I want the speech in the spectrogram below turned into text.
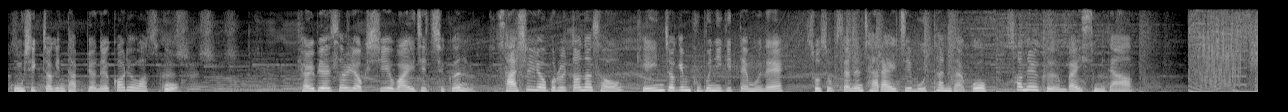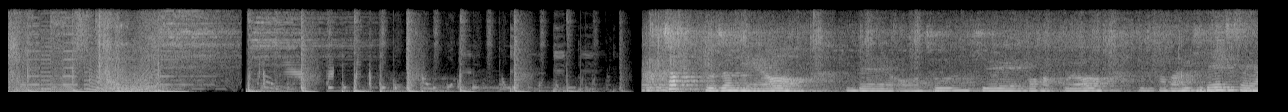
공식적인 답변을 꺼려왔고 결별설 역시 YG 측은 사실 여부를 떠나서 개인적인 부분이기 때문에 소속사는 잘 알지 못한다고 선을 그은 바 있습니다. 도전이에요. 근데 어, 좋은 기회인 것 같고요. 좀더 많이 기대해 주세요.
